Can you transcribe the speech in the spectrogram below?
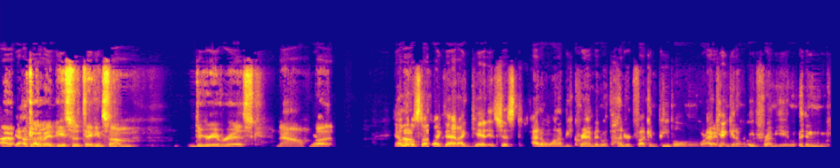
I, Yeah. I've kind of made peace with taking some degree of risk now, Yeah. but Yeah, little um, stuff like that I get. It's just I don't want to be crammed in with hundred fucking people where I can't get away from you, and and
